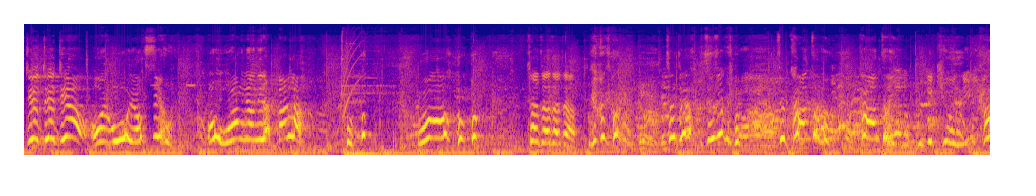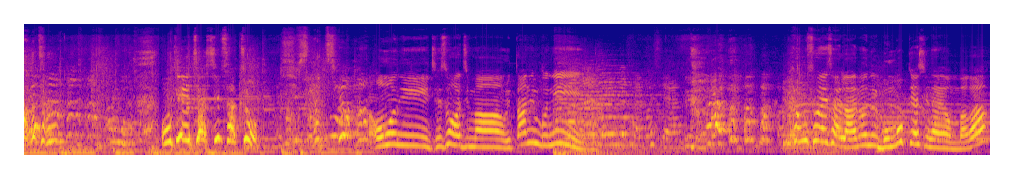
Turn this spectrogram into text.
뛰어, 뛰어, 뛰어! 어, 오, 역시! 어, 5학년이라 빨라! 오! 자, 자, 자, 자. 자, 자, 자, 자, 저 카운터로, 카운터로. 내가 너 그렇게 키웠니? 오케이, 자, 14초. 14초. 어머니, 죄송하지만 우리 따님분이 평소에 잘 라면을 못 먹게 하시나요, 엄마가?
